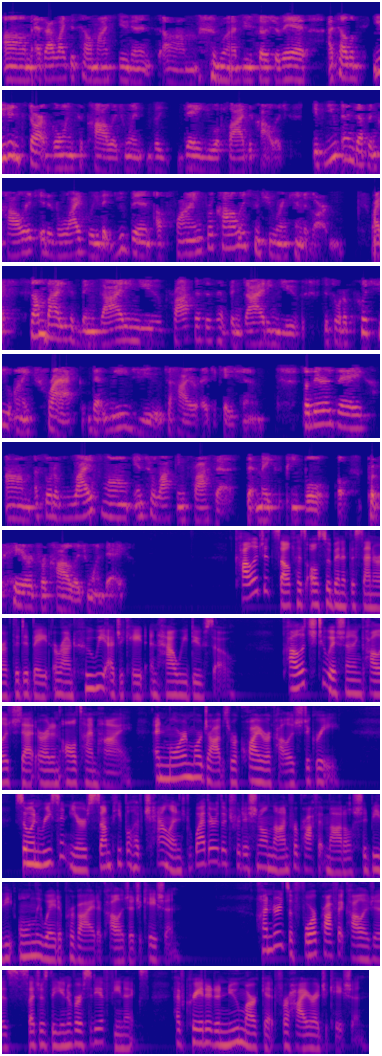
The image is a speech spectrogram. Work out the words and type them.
Um, as I like to tell my students um, when I do social ed, I tell them, you didn't start going to college when the day you applied to college. If you end up in college, it is likely that you've been applying for college since you were in kindergarten right? Somebody has been guiding you, processes have been guiding you to sort of put you on a track that leads you to higher education. So there is a, um, a sort of lifelong interlocking process that makes people prepared for college one day. College itself has also been at the center of the debate around who we educate and how we do so. College tuition and college debt are at an all time high, and more and more jobs require a college degree. So, in recent years, some people have challenged whether the traditional non for profit model should be the only way to provide a college education. Hundreds of for profit colleges, such as the University of Phoenix, have created a new market for higher education.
